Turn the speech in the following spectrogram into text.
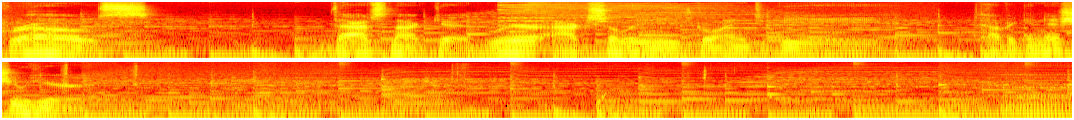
Gross. That's not good. We're actually going to be having an issue here. Uh,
